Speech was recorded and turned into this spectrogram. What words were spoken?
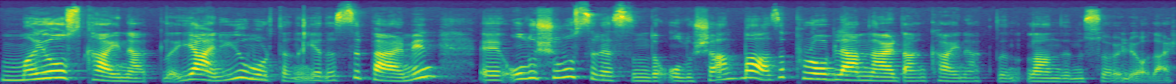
mayoz kaynaklı yani yumurtanın ya da spermin e, oluşumu sırasında oluşan bazı problemlerden kaynaklandığını söylüyorlar.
